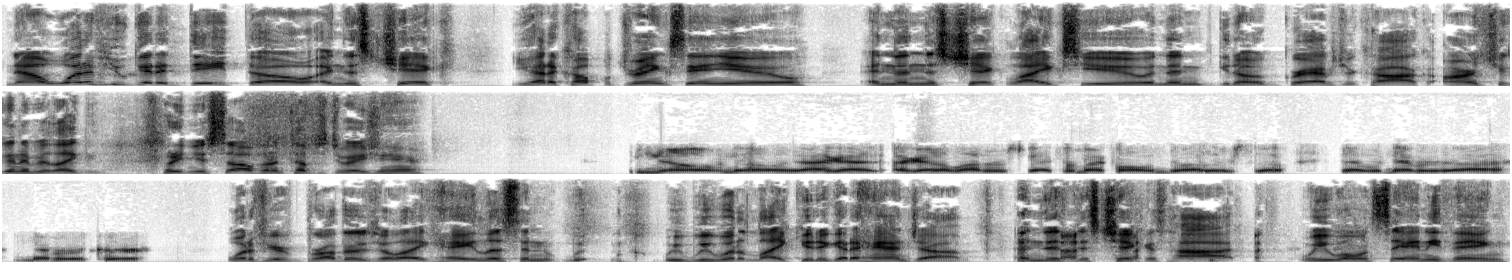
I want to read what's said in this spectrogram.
Now, what if you get a date though, and this chick, you had a couple drinks in you, and then this chick likes you, and then you know grabs your cock? Aren't you going to be like putting yourself in a tough situation here? No, no, I got I got a lot of respect for my fallen brother, so that would never uh, never occur. What if your brothers are like, "Hey, listen, we we, we would like you to get a hand job, and this, this chick is hot. We won't say anything."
